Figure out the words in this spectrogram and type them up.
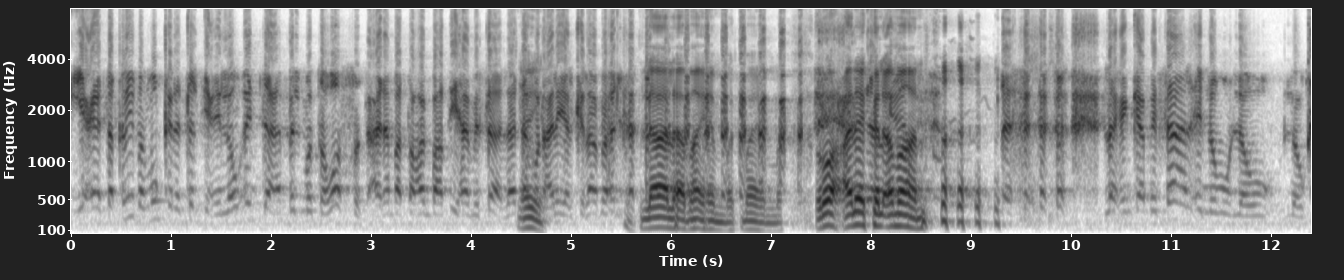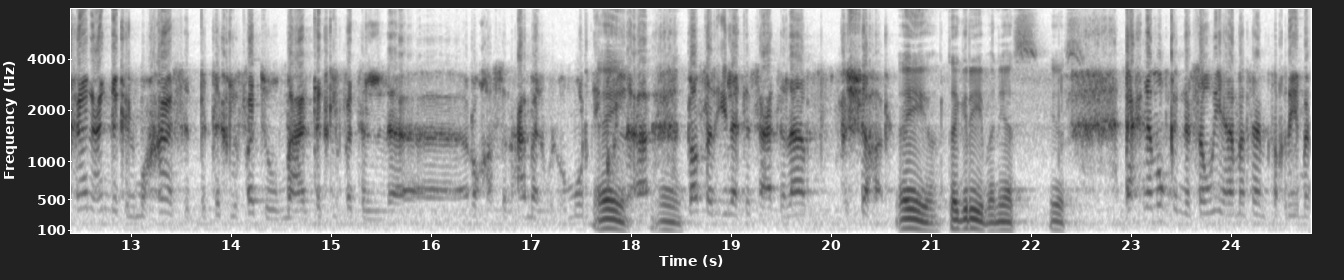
يعني تقريبا ممكن الثلث. يعني لو أنت بالمتوسط أنا طبعا بعطيها مثال لا. تاخذ علي الكلام. هذا لا لا ما يهمك ما يهمك. روح عليك الأمان. لكن كمثال إنه لو لو كان عندك المحاسب بتكلفته مع تكلفة رخص العمل والأمور دي أي، كلها أي. تصل إلى 9000 في الشهر. أيوه تقريبا يس يس نسويها مثلا تقريبا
